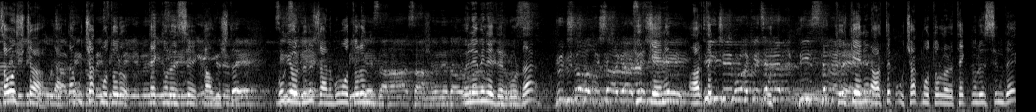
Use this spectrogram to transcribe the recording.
Savaş uçağı ya da uçak motoru 2023 teknolojisi kalmıştı. Bu gördüğünüz yani bu motorun önemi nedir burada? Türkiye'nin artık-. Türkiye'nin artık uçak motorları teknolojisinde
